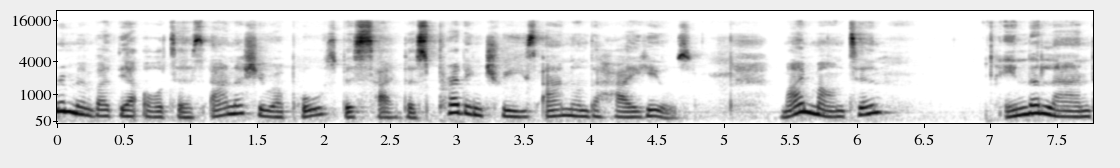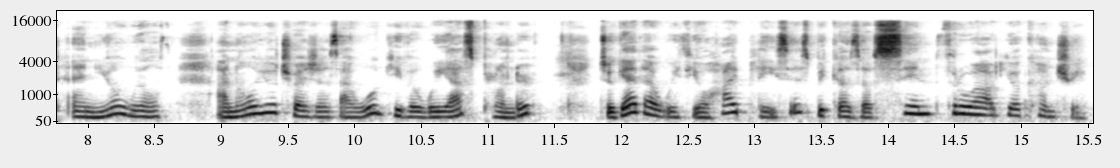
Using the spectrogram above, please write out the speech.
remember their altars and Asherah poles beside the spreading trees and on the high hills. My mountain in the land and your wealth and all your treasures I will give away as plunder, together with your high places, because of sin throughout your country.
